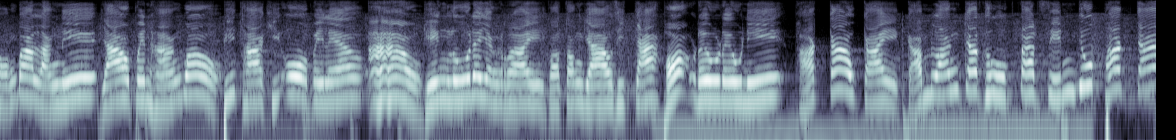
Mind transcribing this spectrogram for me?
ของบ้านหลังนี้ ยาวเป็นหางว่าวพิธาคิโอไปแล้วอ้าวคิงรู้ได้อย่างไร ก็ต้องยาวสิจ๊ะ เพราะเร็วๆนี้พักก้าวไกลกำลังจะถูกตัดสินยุบพักจ้า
